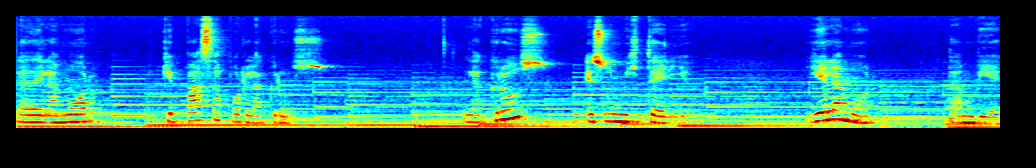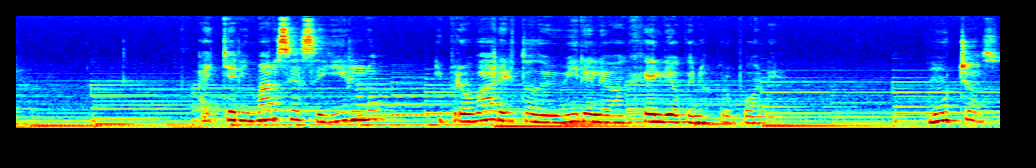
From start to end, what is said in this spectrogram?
La del amor que pasa por la cruz. La cruz es un misterio y el amor también. Hay que animarse a seguirlo y probar esto de vivir el Evangelio que nos propone. Muchos,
